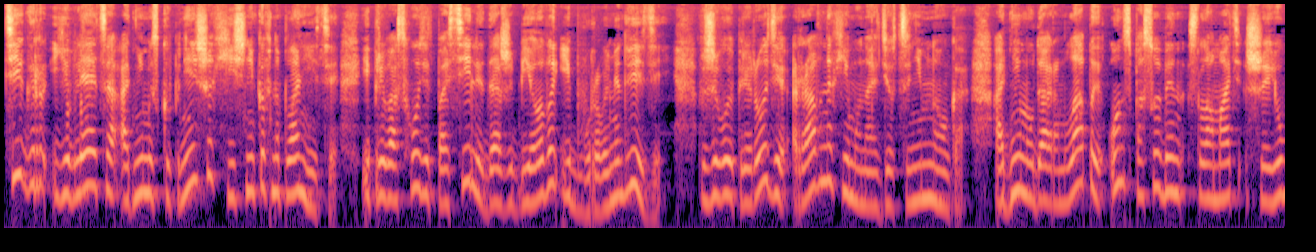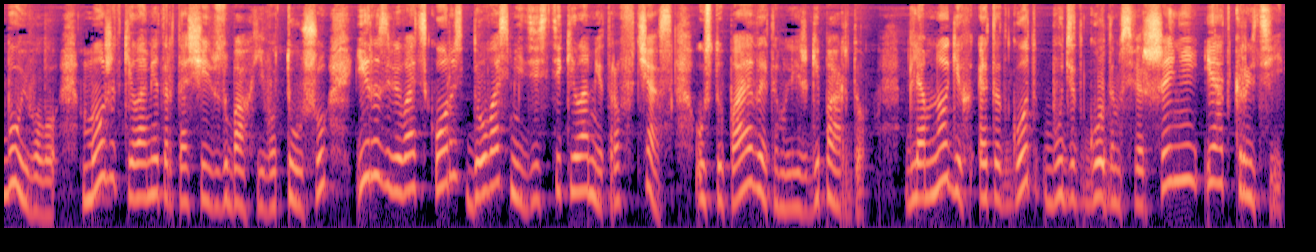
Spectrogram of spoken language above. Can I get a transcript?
Тигр является одним из крупнейших хищников на планете и превосходит по силе даже белого и бурого медведей. В живой природе равных ему найдется немного. Одним ударом лапы он способен сломать шею буйволу, может километр тащить в зубах его тушу и развивать скорость до 80 км в час, уступая в этом лишь гепарду. Для многих этот год будет годом свершений и открытий.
